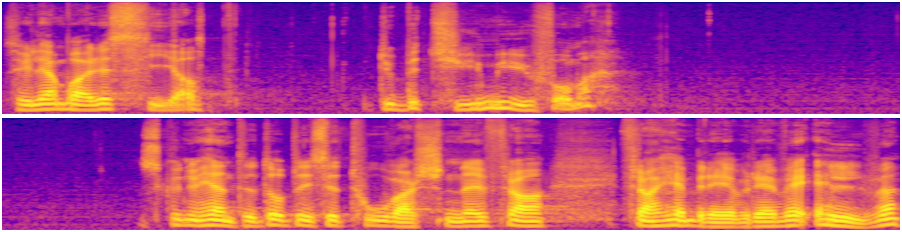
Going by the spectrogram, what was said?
Så vil jeg bare si at du betyr mye for meg. Så kunne vi hentet opp disse to versene fra, fra Hebrevbrevet 11.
